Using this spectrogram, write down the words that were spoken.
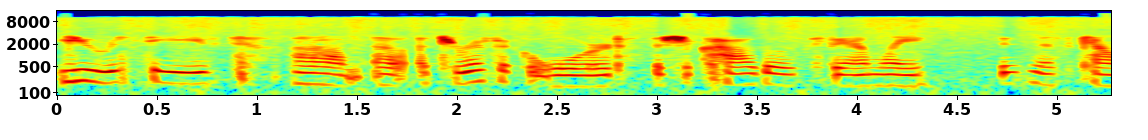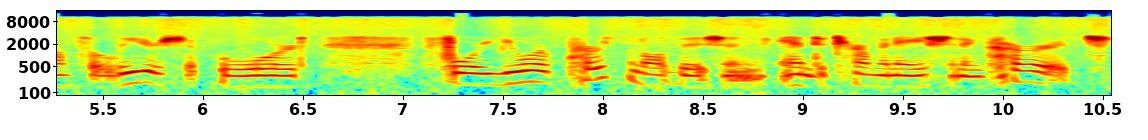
you received um, a, a terrific award, the Chicago's Family Business Council Leadership Award, for your personal vision and determination and courage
